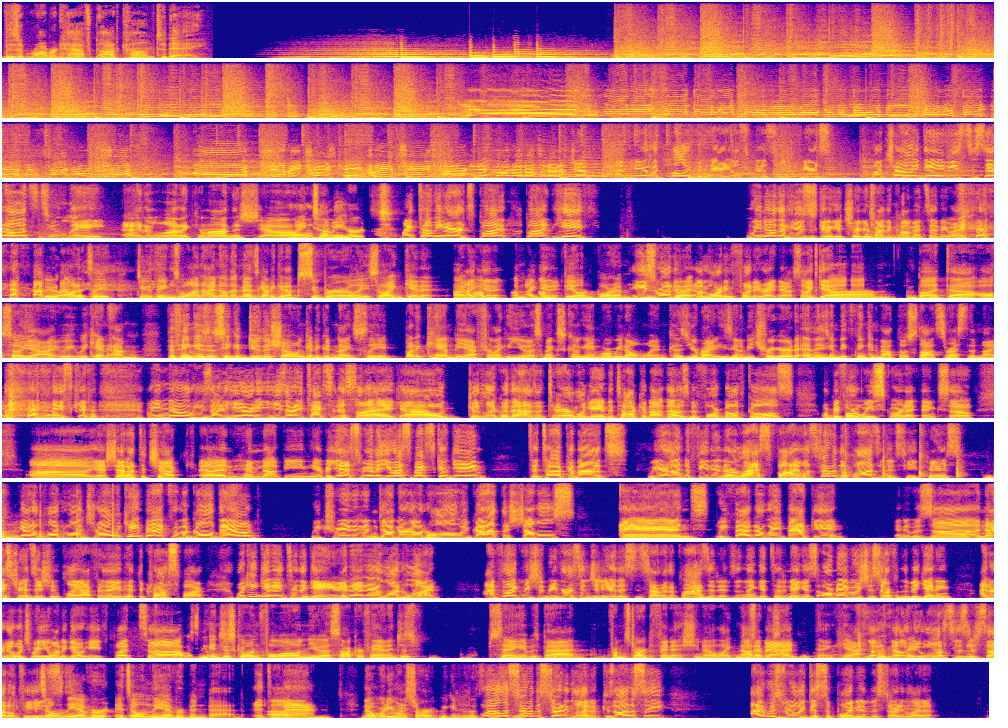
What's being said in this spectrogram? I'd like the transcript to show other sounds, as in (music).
Visit RobertHalf.com today. Yes! What is up, everybody? And welcome to Philippines' favorite podcast in soccer we trust. I'm Jimmy Trash Can Cream Cheese, Conrad Nina Conrad, also known as Jim. I'm here with Hollywood Harry, also known as Heath Pearce. But Charlie Davies to said, "Oh, it's too late. I don't want to come on the show. My tummy we- hurts. My tummy hurts." But but Heath, we know that he was just going to get triggered by the comments anyway. Dude, (laughs) honestly, two things. One, I know that man's got to get up super early, so I get it. I'm, I get I'm, it. I'm, I get I'm it. feeling for him. He's running But- it on morning footy right now, so I get it. Um, but uh, also, yeah, we, we can't have him. The thing is, is he could do the show and get a good night's sleep, but it can't be after like a U.S. Mexico game where we don't win because you're right. He's going to be triggered and then he's going to be thinking about those thoughts the rest of the night. (laughs) You know? he's gonna, we know he's uh, he already he's already texted us like, "Oh, good luck with that. It's a terrible game to talk about." That was before both goals or before we scored, I think. So, uh, yeah, shout out to Chuck uh, and him not being here. But yes, we have a U.S. Mexico game to talk about. We are undefeated in our last five. Let's start with the positives, Heath Pearce. We Mhm. got a one-one draw. We came back from a goal down. We created and dug our own hole. We've got out the shovels, and we found our way back in. And it was uh, a nice transition play after they had hit the crossbar. We can get into the game. It ended a one-one. I feel like we should reverse engineer this and start with the positives and then get to the negatives, or maybe we should start from the beginning. I don't know which way you want to go, Heath, but I uh, was thinking just going full on U.S. soccer fan and just saying it was bad from start to finish. You know, like not Just ever say a good thing. (laughs) Yeah, no, no (laughs) Like, just- nuances or subtleties. It's only ever it's only ever been bad. It's bad. Um, No, where do you want to start? We can let's Well, let's it. start with the starting lineup because honestly, I was really disappointed in the starting lineup.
